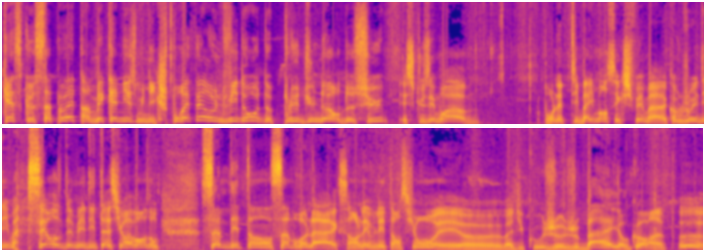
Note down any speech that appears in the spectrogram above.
Qu'est-ce que ça peut être un mécanisme unique? Je pourrais faire une vidéo de plus d'une heure dessus. Excusez-moi, pour les petits bâillements, c'est que je fais, ma, comme je vous l'ai dit, ma séance de méditation avant. Donc ça me détend, ça me relaxe, ça enlève les tensions et euh, bah, du coup je, je baille encore un peu.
